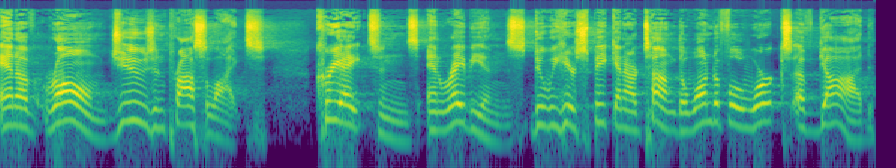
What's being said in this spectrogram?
and of Rome, Jews and proselytes Cretans and Arabians do we hear speak in our tongue the wonderful works of God.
